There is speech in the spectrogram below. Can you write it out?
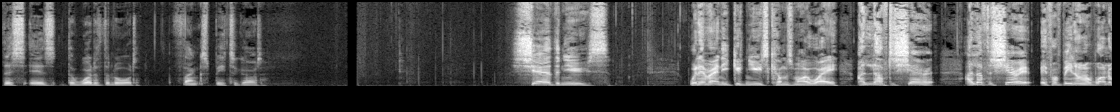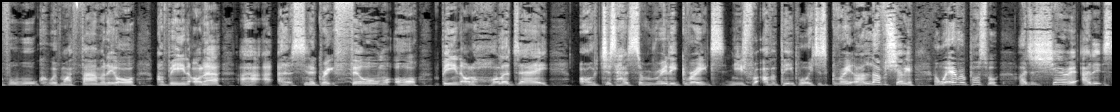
This is the word of the Lord. Thanks be to God. Share the news. Whenever any good news comes my way, I love to share it. I love to share it if I've been on a wonderful walk with my family, or I've been on a, a, a seen a great film, or been on a holiday, or just had some really great news for other people. It's just great. I love sharing it, and wherever possible, I just share it, and it's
